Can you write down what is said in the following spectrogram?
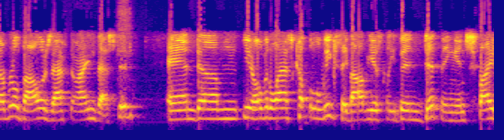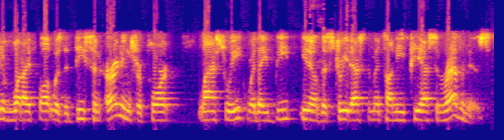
several dollars after I invested. And um, you know, over the last couple of weeks, they've obviously been dipping in spite of what I thought was a decent earnings report last week, where they beat you know the street estimates on EPS and revenues.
